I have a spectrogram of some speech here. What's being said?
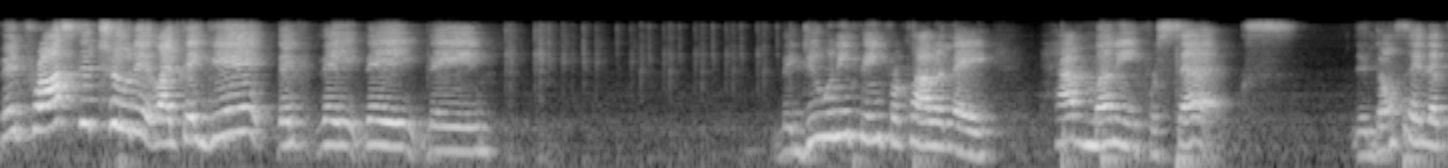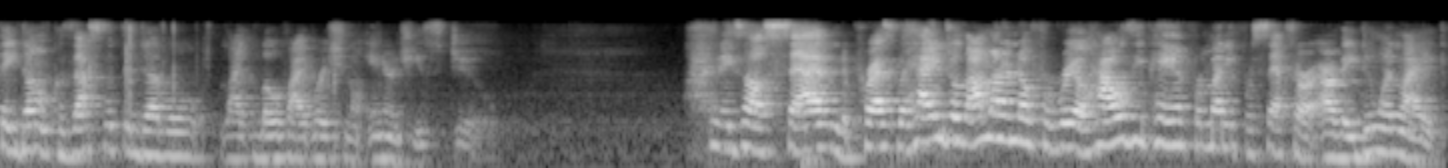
They prostitute it like they get they they they they they do anything for clout and they have money for sex. And don't say that they don't, because that's what the devil, like low vibrational energies, do. And he's all sad and depressed. But hey, angels, I want to know for real, how is he paying for money for sex? Or are they doing like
